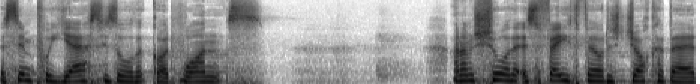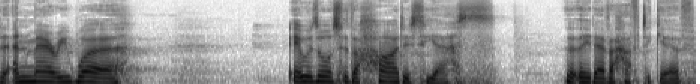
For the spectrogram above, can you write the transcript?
A simple yes is all that God wants. And I'm sure that as faith filled as Jochebed and Mary were, it was also the hardest yes that they'd ever have to give.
